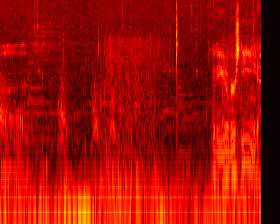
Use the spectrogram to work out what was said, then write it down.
uh, get a university. I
